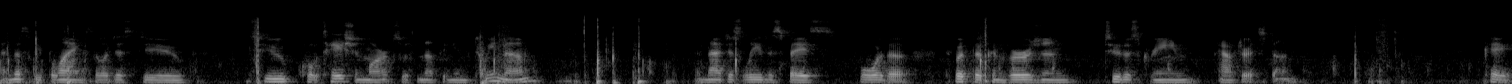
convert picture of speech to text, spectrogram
and this will be blank, so we'll just do two quotation marks with nothing in between them, and that just leaves a space for the to put the conversion to the screen after it's done. Okay,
